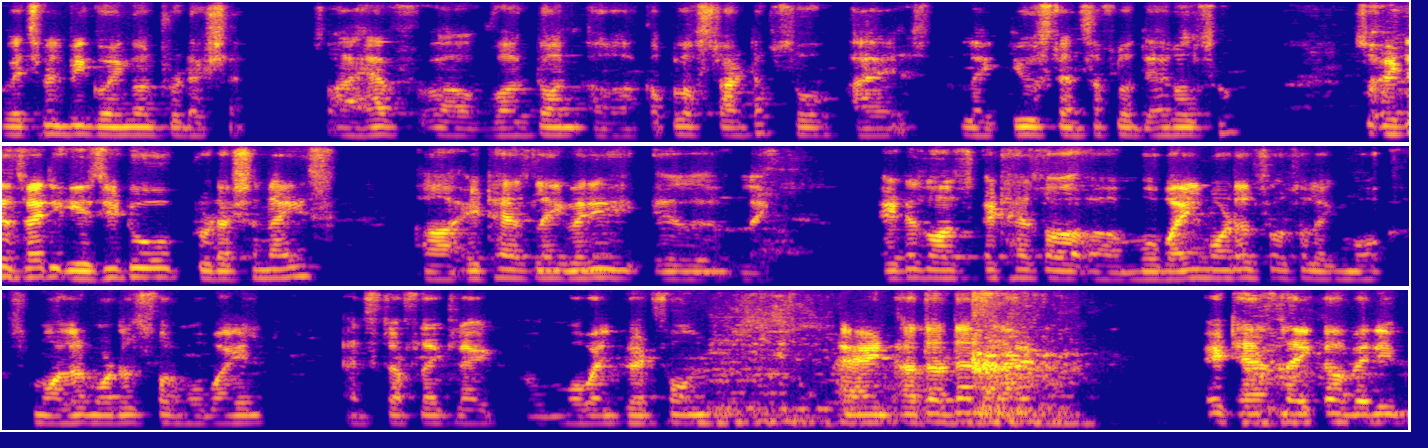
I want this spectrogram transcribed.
which will be going on production. So I have worked on a couple of startups, so I like use TensorFlow there also. So it is very easy to productionize. Uh, it has like very uh, like it is also it has uh, mobile models also like more smaller models for mobile and stuff like like mobile platform and other than that it has like a very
